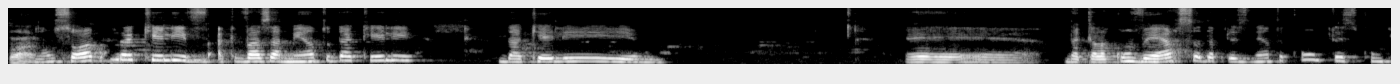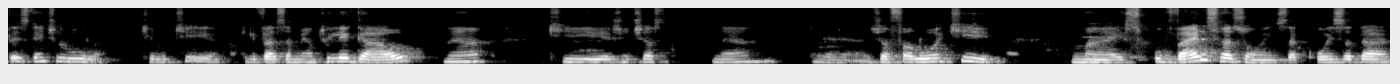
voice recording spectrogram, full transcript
claro. não só por aquele vazamento daquele, daquele é, daquela conversa da presidenta com, com o presidente Lula, aquilo que aquele vazamento ilegal, né, que a gente já, né, é, já falou aqui, mas por várias razões, a coisa da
